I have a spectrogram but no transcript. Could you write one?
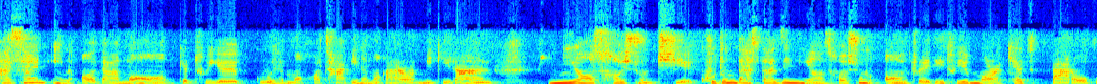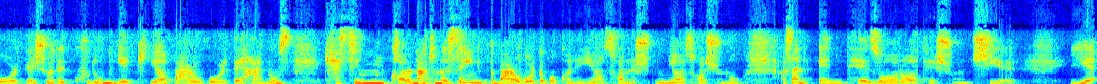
اصلا این آدما که توی گروه مخاطبین ما قرار می‌گیرن نیازهاشون چیه؟ کدوم دست از این نیازهاشون already توی market برآورده شده؟ کدوم یکی ها برآورده هنوز؟ کسی اون کار رو نتونسته این برآورده بکنه نیازهاشون اصلا انتظاراتشون چیه؟ یه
